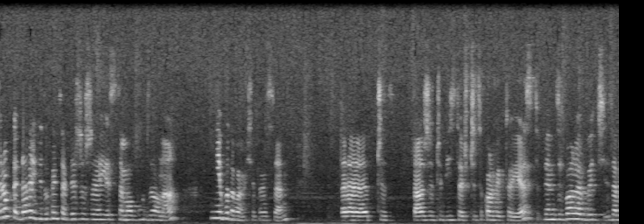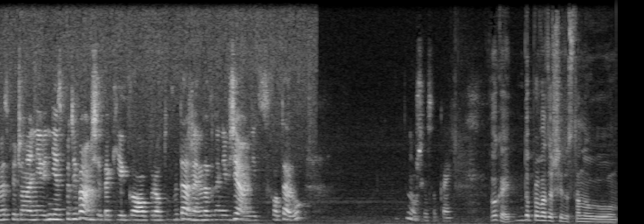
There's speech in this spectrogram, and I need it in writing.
Trochę dalej nie do końca wierzę, że jestem obudzona. Nie podoba mi się ten sen. E, czy ta rzeczywistość, czy cokolwiek to jest, więc wolę być zabezpieczona. Nie, nie spodziewałam się takiego obrotu wydarzeń, dlatego nie wzięłam nic z hotelu. No już jest okej. Okej, doprowadzasz się do stanu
